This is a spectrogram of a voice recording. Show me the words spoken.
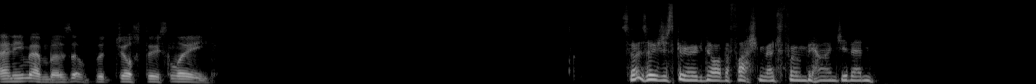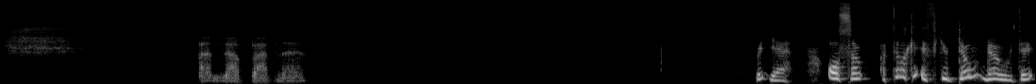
any members of the Justice League. So, so you're just going to ignore the flashing red phone behind you then? I'm not Batman. But yeah. Also, I feel like if you don't know that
